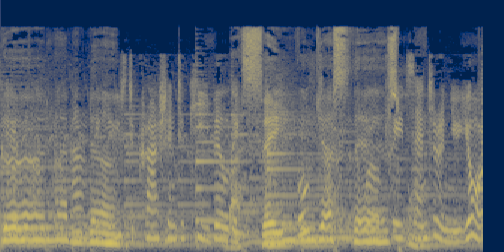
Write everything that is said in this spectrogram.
good have you done? Used to crash into key buildings. saving Both just the World this Trade one. Center in New York.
